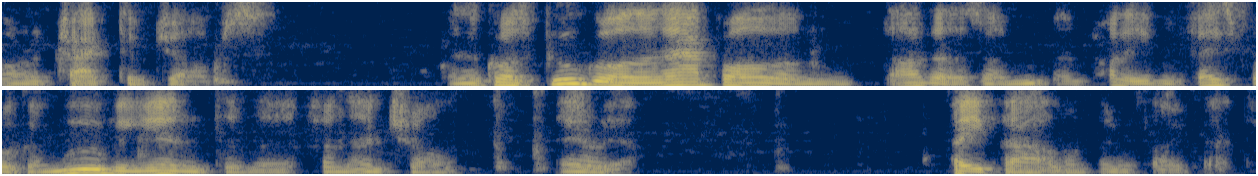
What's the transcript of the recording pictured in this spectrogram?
more attractive jobs. And of course, Google and Apple and others, are, and probably even Facebook, are moving into the financial area, PayPal and things like that.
